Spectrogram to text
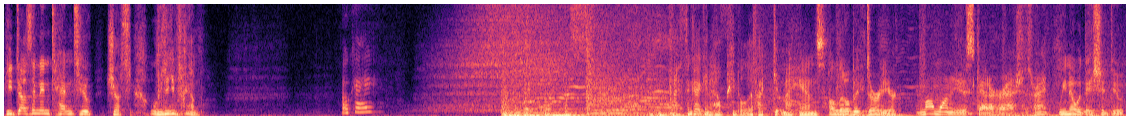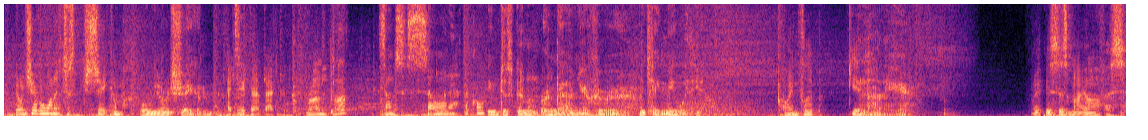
He doesn't intend to. Just leave him. Okay. Think I can help people if I get my hands a little bit dirtier. Your mom wanted you to scatter her ashes, right? We know what they should do. Don't you ever want to just shake them? Well, we don't shake them. I take that back. Run, huh? Sounds so unethical. You're just gonna burn down your career and take me with you. Coin flip? Get out of here. Wait, this is my office.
